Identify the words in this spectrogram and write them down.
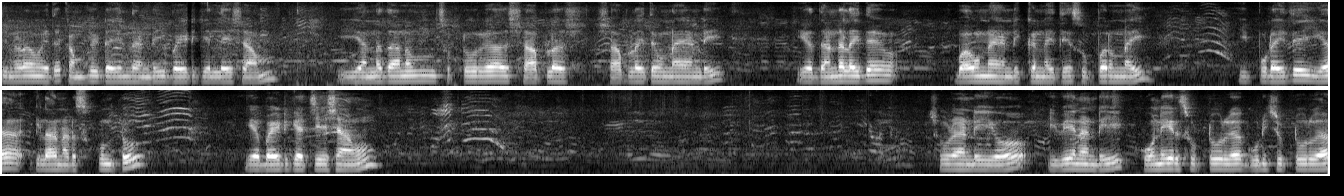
తినడం అయితే కంప్లీట్ అయిందండి. బయటికి వెళ్ళేసాం ఈ అన్నదానం చుట్టూరుగా షాపుల షాపులు అయితే ఉన్నాయండి. ఇక దండలు అయితే బాగున్నాయండి. ఇక్కడనైతే సూపర్ ఉన్నాయి. ఇప్పుడైతే ఇక ఇలా నడుచుకుంటూ ఇక బయటికి వచ్చేసాము. చూడండి ఇయో ఇవేనండి. కోనేరు చుట్టూరుగా గుడి చుట్టూరుగా.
